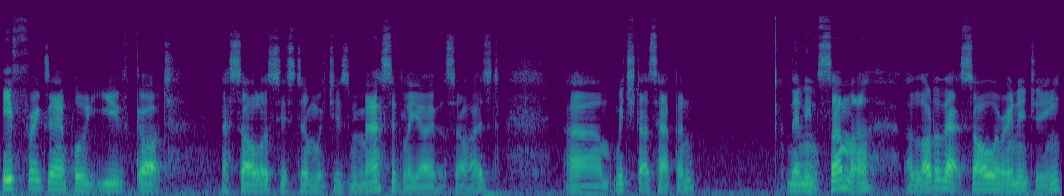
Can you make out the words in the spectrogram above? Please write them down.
If, for example, you've got a solar system which is massively oversized, um, which does happen, then in summer a lot of that solar energy,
